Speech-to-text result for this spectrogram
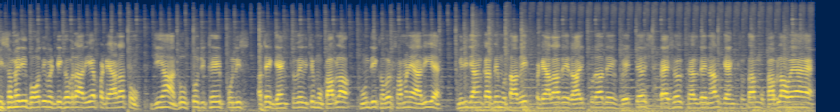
ਇਸ ਸਮੇਂ ਦੀ ਬਹੁਤ ਹੀ ਵੱਡੀ ਖਬਰ ਆ ਰਹੀ ਹੈ ਪਟਿਆਲਾ ਤੋਂ। ਜੀ ਹਾਂ, ਦੋਸਤੋ, ਜਿੱਥੇ ਪੁਲਿਸ ਅਤੇ ਗੈਂਗਸਟਰ ਦੇ ਵਿੱਚ ਮੁਕਾਬਲਾ ਹੋਣ ਦੀ ਖਬਰ ਸਾਹਮਣੇ ਆ ਰਹੀ ਹੈ। ਮਿਲੀ ਜਾਣਕਾਰੀ ਦੇ ਮੁਤਾਬਿਕ ਪਟਿਆਲਾ ਦੇ ਰਾਜਪੁਰਾ ਦੇ ਵਿੱਚ ਸਪੈਸ਼ਲ ਸੈੱਲ ਦੇ ਨਾਲ ਗੈਂਗਸਟਰ ਦਾ ਮੁਕਾਬਲਾ ਹੋਇਆ ਹੈ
